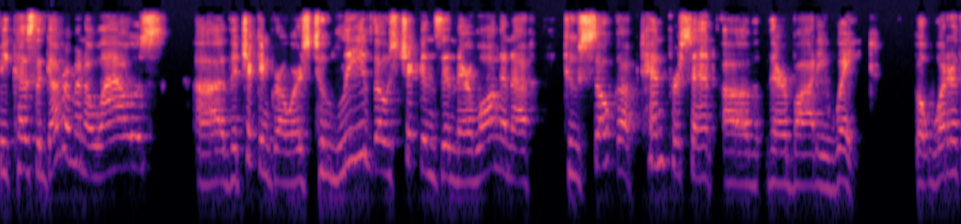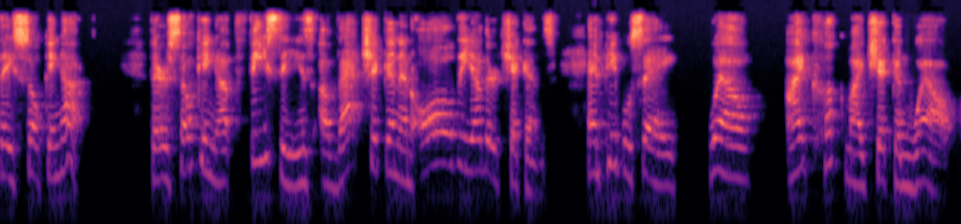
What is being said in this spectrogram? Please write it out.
because the government allows uh, the chicken growers to leave those chickens in there long enough to soak up 10% of their body weight. But what are they soaking up? They're soaking up feces of that chicken and all the other chickens. And people say, well, I cook my chicken well.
